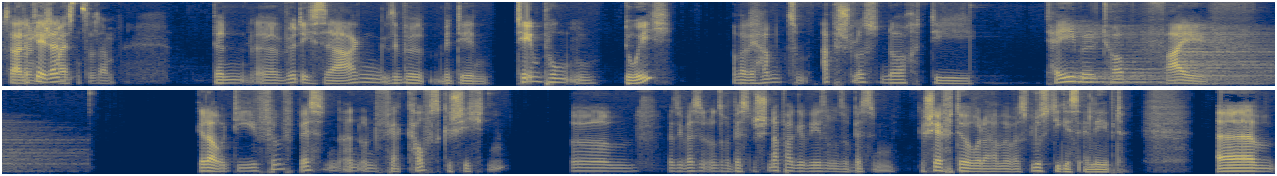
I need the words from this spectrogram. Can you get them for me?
Sali Okay, und ich dann- schmeißen zusammen. Dann äh, würde ich sagen, sind wir mit den Themenpunkten durch. Aber wir haben zum Abschluss noch die Tabletop 5. Genau, die fünf besten An- und Verkaufsgeschichten. Ähm, also, was sind unsere besten Schnapper gewesen, unsere besten Geschäfte oder haben wir was Lustiges erlebt? Ähm,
